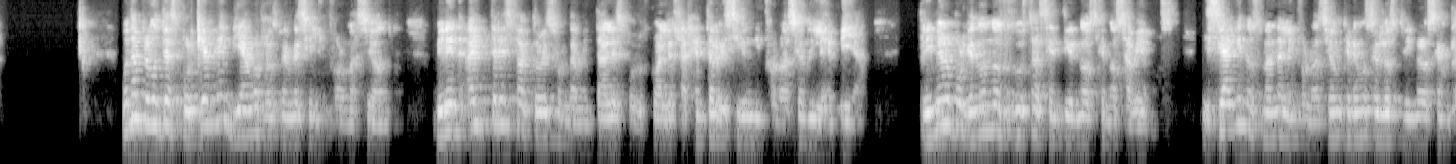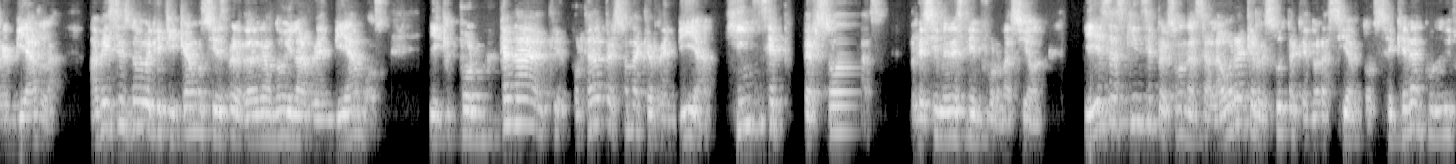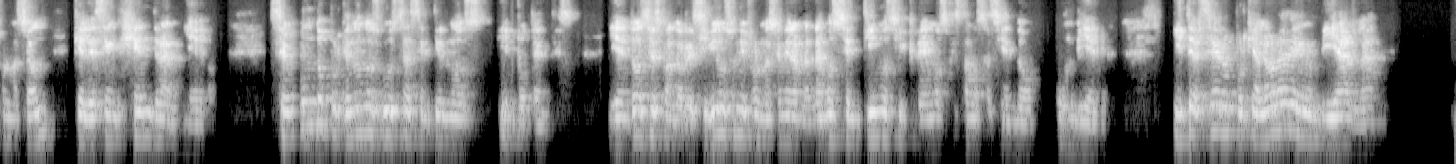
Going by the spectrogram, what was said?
Una pregunta es, ¿por qué reenviamos los memes y la información? Miren, hay tres factores fundamentales por los cuales la gente recibe una información y la envía. Primero, porque no nos gusta sentirnos que no sabemos. Y si alguien nos manda la información, queremos ser los primeros en reenviarla a veces no verificamos si es verdadera o no y la reenviamos. Y por cada, por cada persona que reenvía, 15 personas reciben esta información. Y esas 15 personas, a la hora que resulta que no era cierto, se quedan con una información que les engendra miedo. Segundo, porque no nos gusta sentirnos impotentes. Y entonces cuando recibimos una información y la mandamos, sentimos y creemos que estamos haciendo un bien. Y tercero, porque a la hora de enviarla,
